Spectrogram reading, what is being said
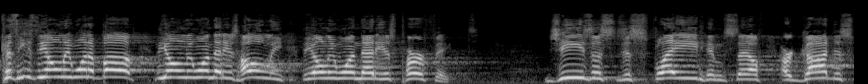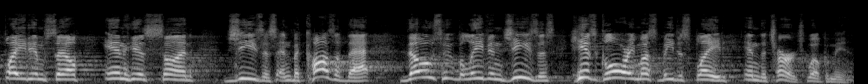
Because he's the only one above, the only one that is holy, the only one that is perfect. Jesus displayed himself, or God displayed himself in his son, Jesus. And because of that, those who believe in Jesus, his glory must be displayed in the church. Welcome in.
